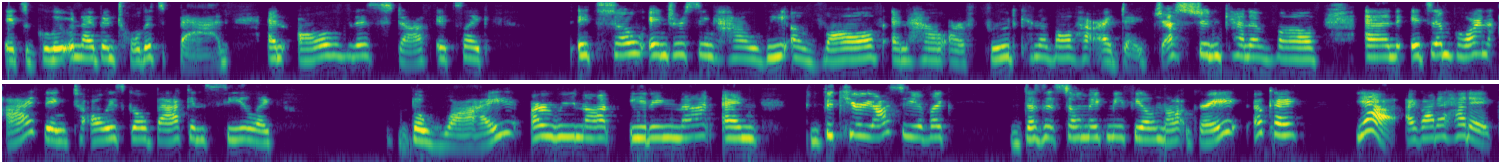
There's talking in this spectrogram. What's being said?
It's gluten. I've been told it's bad. And all of this stuff, it's like, it's so interesting how we evolve and how our food can evolve, how our digestion can evolve. And it's important, I think, to always go back and see like the why are we not eating that? And the curiosity of like, does it still make me feel not great? Okay. Yeah, I got a headache.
